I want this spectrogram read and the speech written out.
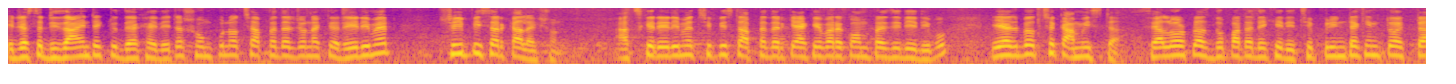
এই ড্রেসের ডিজাইনটা একটু দেখাই দিই। এটা সম্পূর্ণ হচ্ছে আপনাদের জন্য একটা রেডিমেড থ্রি পিসের কালেকশন আজকে রেডিমেড থ্রি পিসটা আপনাদেরকে একেবারে কম প্রাইসে দিয়ে দিব। এই আসবে হচ্ছে কামিজটা। সালোয়ার প্লাস দোপাটা দেখিয়ে দিচ্ছি। প্রিন্টটা কিন্তু একটা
